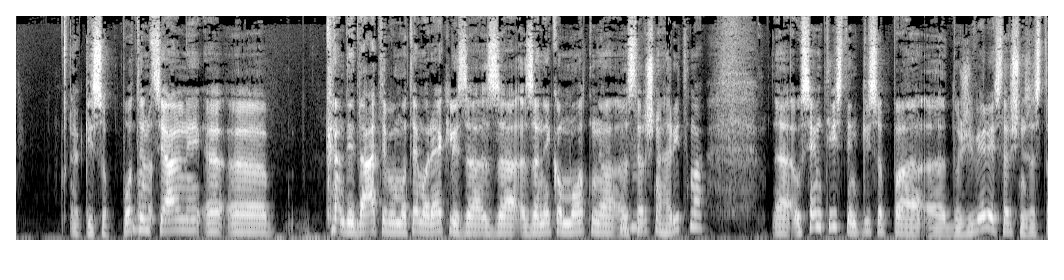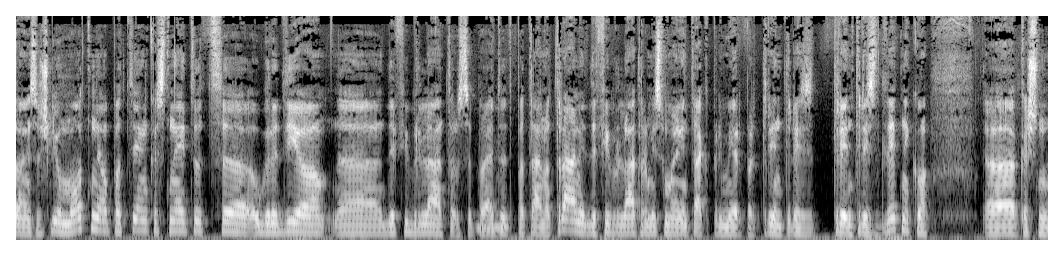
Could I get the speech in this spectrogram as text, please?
ki so potencijalni uh, uh, kandidati, bomo temu rekli, za, za, za neko motnjo uh, srčnega ritma. Uh, vsem tistim, ki so pa uh, doživeli srčni zastoj in so šli v motnjo, potem kasneje tudi uh, ugradijo uh, defibrilator, se pravi, tudi pa ta notranji defibrilator. Mi smo imeli tak primer pri 33 33-letniku, uh, kakšen,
